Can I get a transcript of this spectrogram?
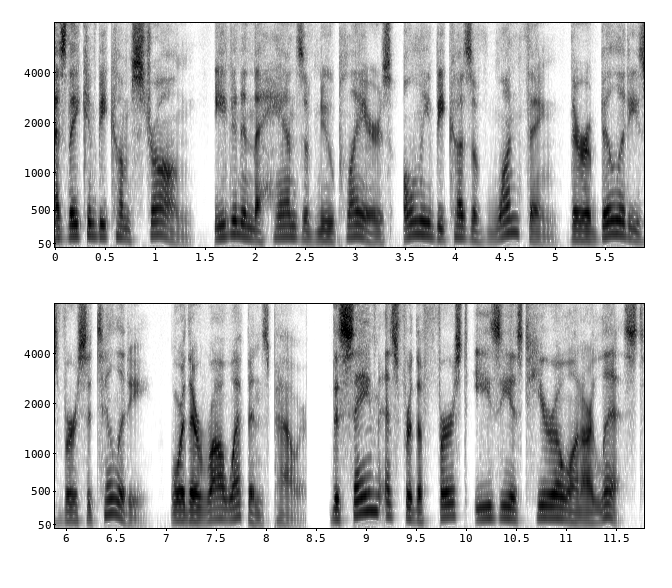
as they can become strong, even in the hands of new players only because of one thing, their abilities versatility, or their raw weapons power. The same as for the first easiest hero on our list,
